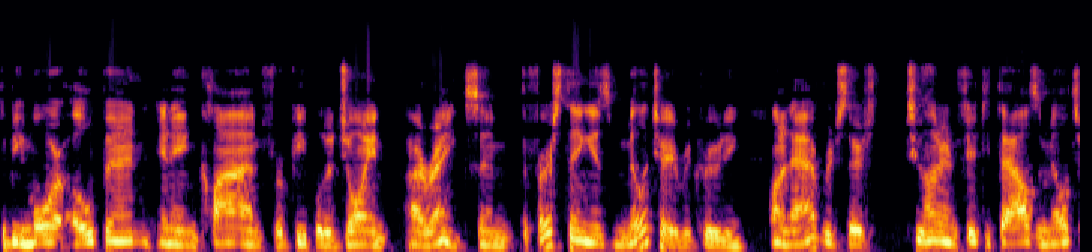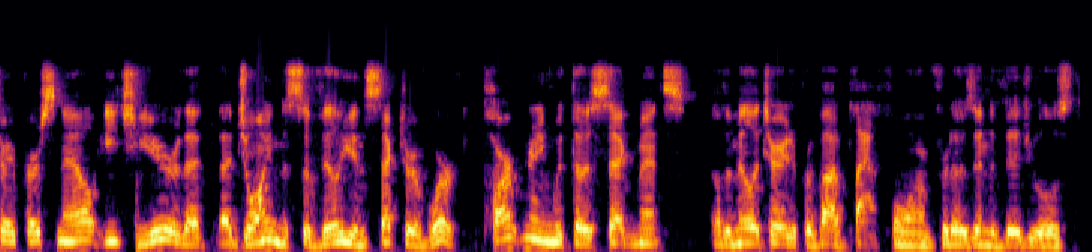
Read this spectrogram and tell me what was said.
to be more open and inclined for people to join our ranks. And the first thing is military recruiting. On an average, there's 250,000 military personnel each year that, that join the civilian sector of work. Partnering with those segments of the military to provide a platform for those individuals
